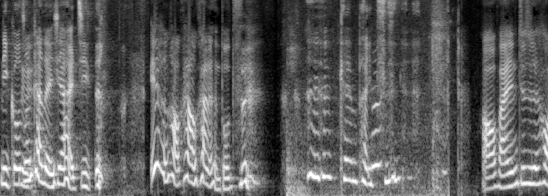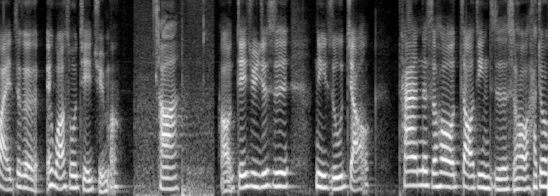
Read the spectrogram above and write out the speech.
你国中看的，你现在还记得？因为很好看，我看了很多次。看白痴。好，反正就是后来这个，哎，我要说结局吗？好啊，好，结局就是女主角她那时候照镜子的时候，她就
